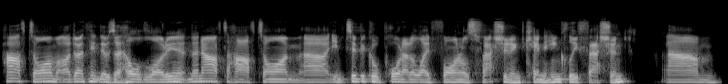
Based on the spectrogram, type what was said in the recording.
half time, I don't think there was a hell of a lot in it. And then after half time, uh, in typical Port Adelaide finals fashion and Ken Hinkley fashion, um,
